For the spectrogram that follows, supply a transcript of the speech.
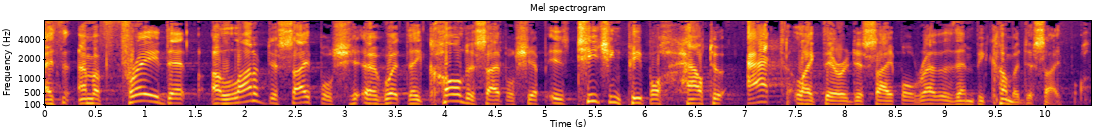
I am afraid that a lot of discipleship, uh, what they call discipleship, is teaching people how to act like they're a disciple rather than become a disciple.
